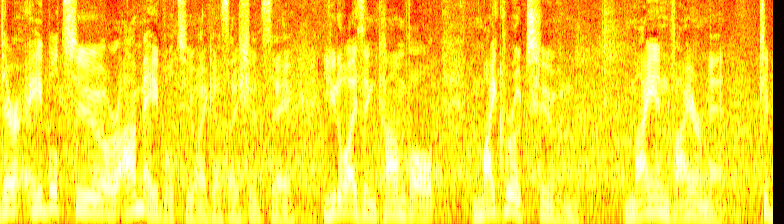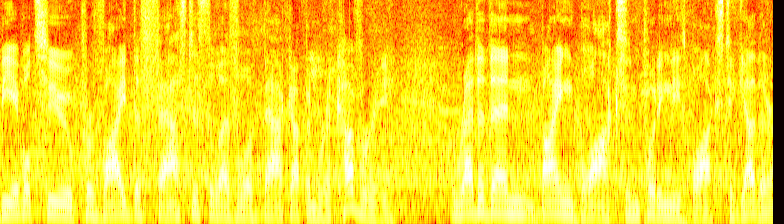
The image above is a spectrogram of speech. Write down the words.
they're able to, or I'm able to, I guess I should say, utilizing Commvault, micro-tune my environment to be able to provide the fastest level of backup and recovery, rather than buying blocks and putting these blocks together.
